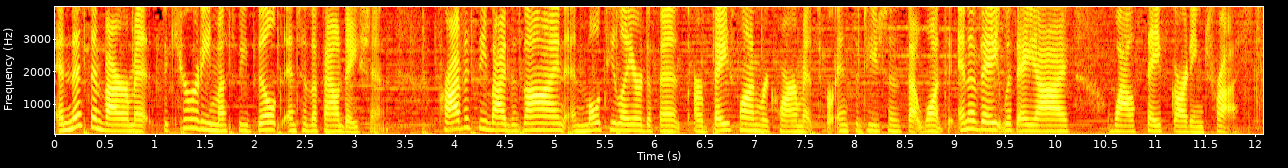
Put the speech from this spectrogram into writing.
In this environment, security must be built into the foundation. Privacy by design and multi layer defense are baseline requirements for institutions that want to innovate with AI while safeguarding trust.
